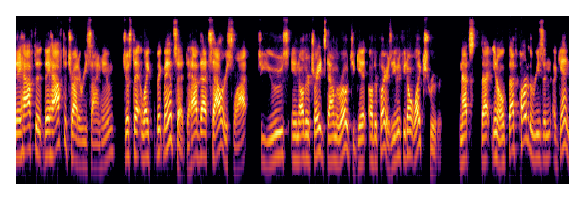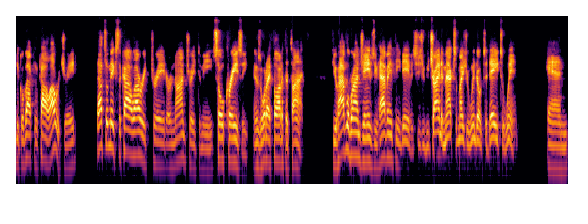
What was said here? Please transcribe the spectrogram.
they have to they have to try to resign him just to, like MacMahon said, to have that salary slot to use in other trades down the road to get other players, even if you don't like Schroeder. And that's that, you know, that's part of the reason, again, to go back to the Kyle Lowry trade. That's what makes the Kyle Lowry trade or non trade to me so crazy. And it was what I thought at the time. If you have LeBron James, you have Anthony Davis, you should be trying to maximize your window today to win. And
